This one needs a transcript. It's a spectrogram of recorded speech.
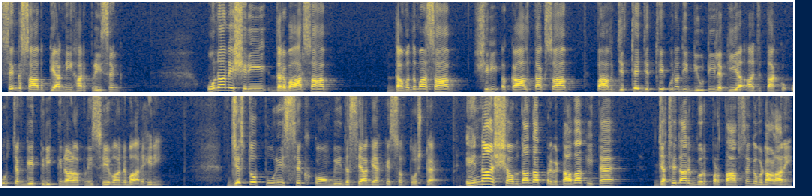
ਸਿੰਘ ਸਾਹਿਬ ਗਿਆਨੀ ਹਰਪ੍ਰੀਤ ਸਿੰਘ, ਉਹਨਾਂ ਨੇ ਸ਼੍ਰੀ ਦਰਬਾਰ ਸਾਹਿਬ ਦਮਦਮਾ ਸਾਹਿਬ, ਸ਼੍ਰੀ ਅਕਾਲ ਤਖਤ ਸਾਹਿਬ, ਭਾਵ ਜਿੱਥੇ ਜਿੱਥੇ ਉਹਨਾਂ ਦੀ ਡਿਊਟੀ ਲੱਗੀ ਆ, ਅੱਜ ਤੱਕ ਉਹ ਚੰਗੇ ਤਰੀਕੇ ਨਾਲ ਆਪਣੀ ਸੇਵਾ ਨਿਭਾ ਰਹੇ ਨੇ। ਜਿਸ ਤੋਂ ਪੂਰੀ ਸਿੱਖ ਕੌਮ ਵੀ ਦੱਸਿਆ ਗਿਆ ਕਿ ਸੰਤੁਸ਼ਟ ਹੈ। ਇਹਨਾਂ ਸ਼ਬਦਾਂ ਦਾ ਪ੍ਰਗਟਾਵਾ ਕੀਤਾ ਜਥੇਦਾਰ ਗੁਰਪ੍ਰਤਾਪ ਸਿੰਘ ਵਡਾਲਾ ਨੇ।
